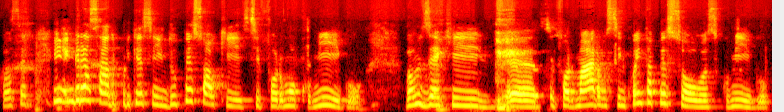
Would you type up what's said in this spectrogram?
com certeza. E é engraçado, porque assim, do pessoal que se formou comigo, vamos dizer que é, se formaram 50 pessoas comigo,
